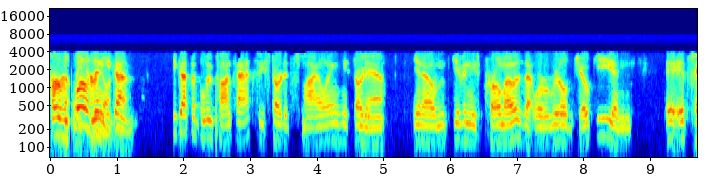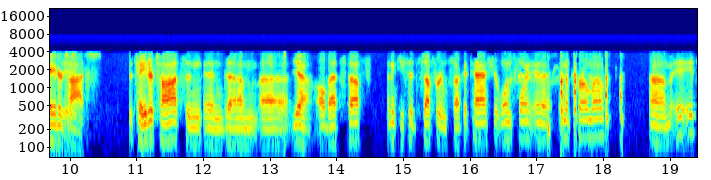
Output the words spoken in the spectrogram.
fervently well, turned then on got, him. He got the blue contacts. He started smiling. He started, yeah. you know, giving these promos that were real jokey and it, it's tater tots. It, tater tots and and um uh yeah, all that stuff. I think he said suffer and succotash at one point in a in a promo. Um it, it's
